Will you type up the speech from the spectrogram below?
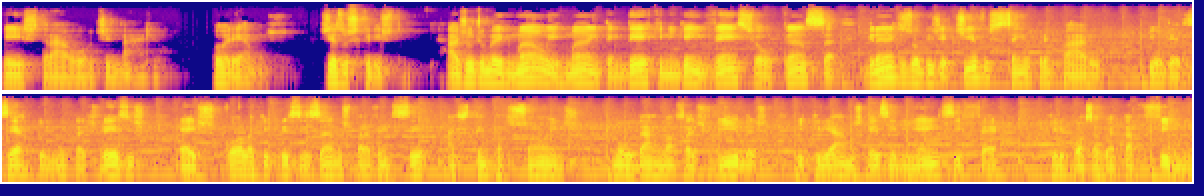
extraordinário. Oremos. Jesus Cristo, Ajude o meu irmão e irmã a entender que ninguém vence ou alcança grandes objetivos sem o preparo. E o deserto, muitas vezes, é a escola que precisamos para vencer as tentações, moldar nossas vidas e criarmos resiliência e fé. Que Ele possa aguentar firme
